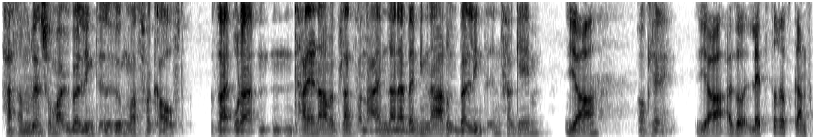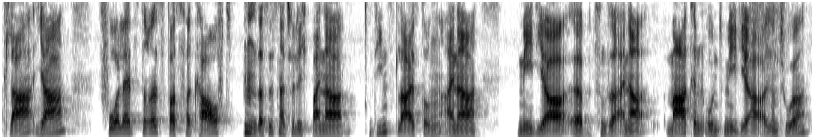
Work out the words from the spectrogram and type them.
Hast Ähm. du denn schon mal über LinkedIn irgendwas verkauft? Sei, oder einen Teilnahmeplatz an einem deiner Webinare über LinkedIn vergeben? Ja, Okay. Ja, also letzteres ganz klar, ja. Vorletzteres, was verkauft, das ist natürlich bei einer Dienstleistung einer Media- äh, bzw. einer Marken- und Mediaagentur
